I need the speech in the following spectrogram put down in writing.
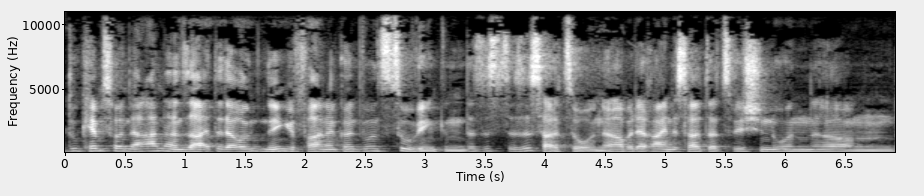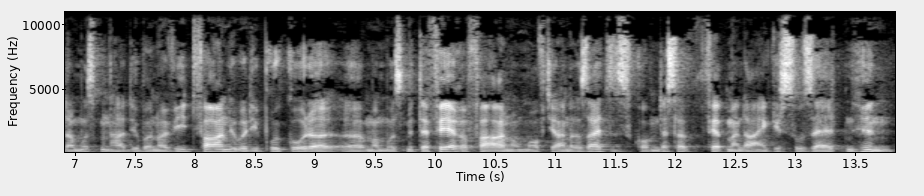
du kämpfst von der anderen Seite da unten hingefahren, dann könnten wir uns zuwinken. Das ist, das ist halt so, ne? Aber der Rhein ist halt dazwischen und ähm, da muss man halt über Neuwied fahren, über die Brücke oder äh, man muss mit der Fähre fahren, um auf die andere Seite zu kommen. Deshalb fährt man da eigentlich so selten hin.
